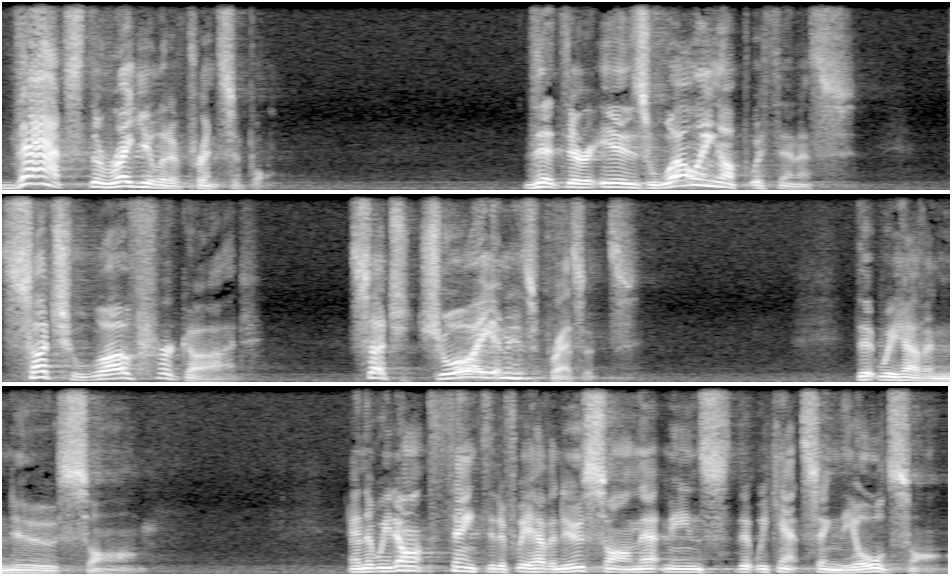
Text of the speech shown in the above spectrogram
That's the regulative principle that there is welling up within us such love for God such joy in his presence that we have a new song. And that we don't think that if we have a new song, that means that we can't sing the old song.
